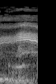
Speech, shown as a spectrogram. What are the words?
Yeah.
